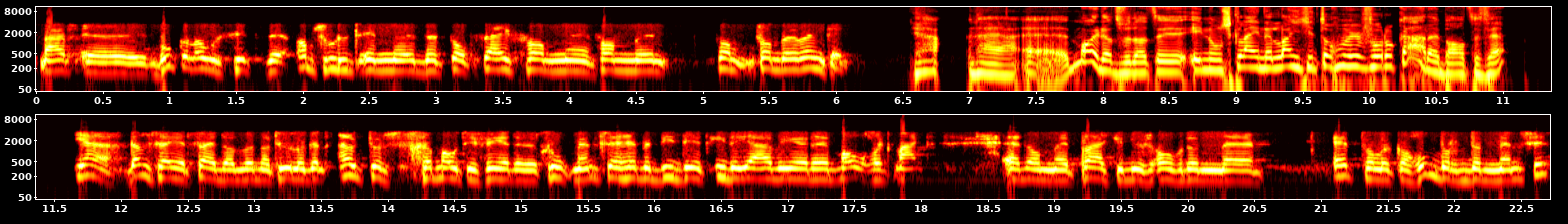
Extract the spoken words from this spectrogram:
Maar uh, Boekelo zit uh, absoluut in uh, de top 5 van, van, van, van de ranking. Ja, nou ja, mooi dat we dat in ons kleine landje toch weer voor elkaar hebben altijd, hè? Ja, dankzij het feit dat we natuurlijk een uiterst gemotiveerde groep mensen hebben die dit ieder jaar weer mogelijk maakt. En dan praat je dus over een ettelijke honderden mensen.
